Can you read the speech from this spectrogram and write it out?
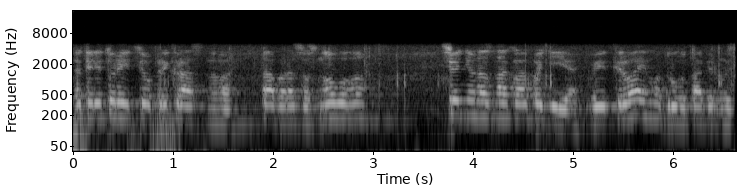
на території цього прекрасного табора Соснового. Сьогодні у нас знакова подія. Ми відкриваємо другу табірну зміну.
